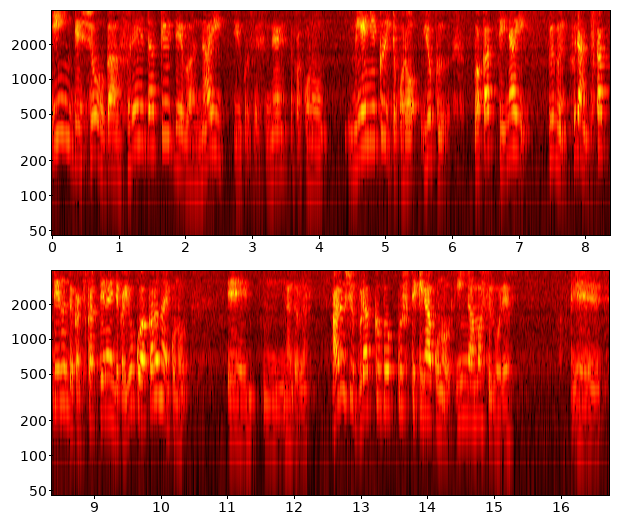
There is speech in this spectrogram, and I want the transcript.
いいんでしょうがそれだけではないっていうことですね。だからこの見えにくいところよく分かっていない部分普段使っているんだか使っていないんだかよくわからないこの、えー、なんだろうな。ある種ブラックボックス的なこのインナーマッスルをね、えー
